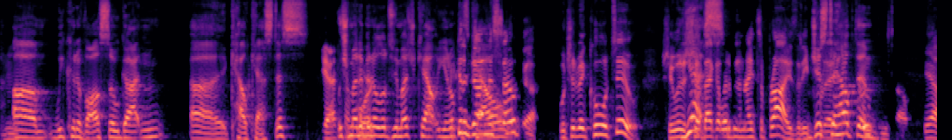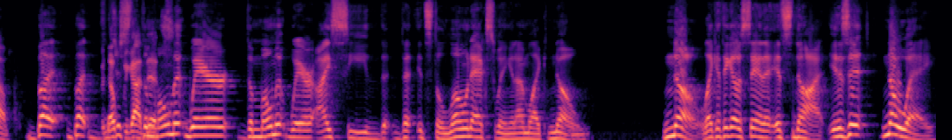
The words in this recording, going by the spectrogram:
Mm-hmm. Um, we could have also gotten uh, Cal Kestis, Yes, which might have been a little too much. Cal, you know, could have gotten Cal- Ahsoka, which would have been cool too. She would have showed Yes. back. It would have been a nice surprise that he Just to help them. himself. Yeah, but but, nope, we just the this. moment where the moment where I see that, that it's the lone X-wing, and I'm like, no, no. Like I think I was saying that it's not. Is it? No way.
